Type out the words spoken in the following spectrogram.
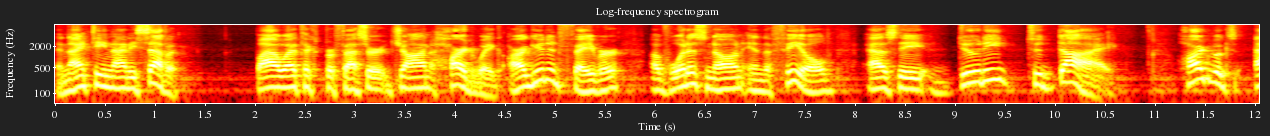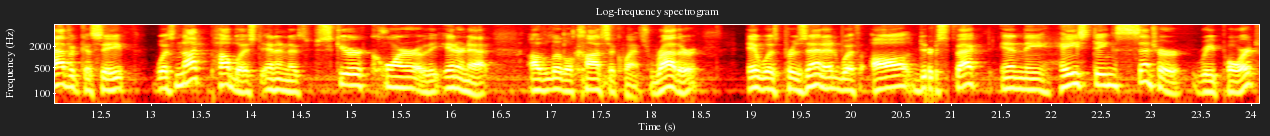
In 1997, bioethics professor John Hardwig argued in favor of what is known in the field as the duty to die. Hardwig's advocacy was not published in an obscure corner of the internet of little consequence. Rather, it was presented with all due respect in the Hastings Center report,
